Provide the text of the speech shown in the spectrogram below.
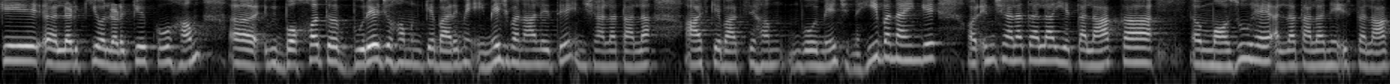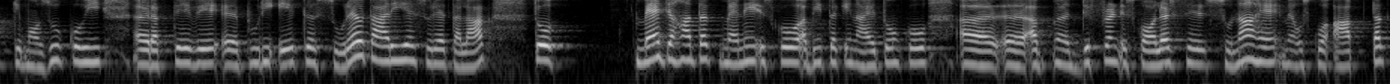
کہ لڑکی اور لڑکے کو ہم بہت برے جو ہم ان کے بارے میں امیج بنا لیتے ان شاء اللہ تعالیٰ آج کے بعد سے ہم وہ امیج نہیں بنائیں گے۔ اور ان شاء اللہ تعالیٰ یہ طلاق کا موضوع ہے۔ اللہ تعالیٰ نے اس طلاق کے موضوع کو ہی رکھتے ہوئے پوری ایک سورہ اتاری ہے، سورہ طلاق۔ تو میں جہاں تک میں نے اس کو ابھی تک ان آیتوں کو اب ڈفرینٹ اسکالر سے سنا ہے، میں اس کو آپ تک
